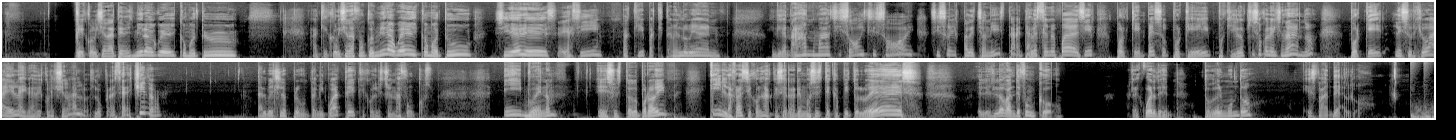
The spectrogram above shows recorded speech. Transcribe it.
que colecciona tenis. Mira, güey, como tú. A que colecciona Funkos. Mira, güey, como tú. Si eres. Así. ¿Para qué? Para que también lo vean y digan, ah, no más, sí soy, sí soy, sí soy coleccionista. Tal vez él me pueda decir por qué empezó, por qué, por qué lo quiso coleccionar, ¿no? ¿Por qué le surgió a él la idea de coleccionarlo? Lo cual sería chido. Tal vez le pregunte a mi cuate que colecciona Funcos. Y bueno, eso es todo por hoy. Y la frase con la que cerraremos este capítulo es el eslogan de Funko. Recuerden, todo el mundo es fan de algo.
